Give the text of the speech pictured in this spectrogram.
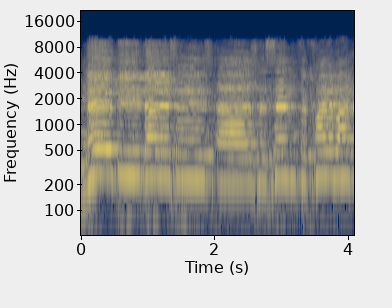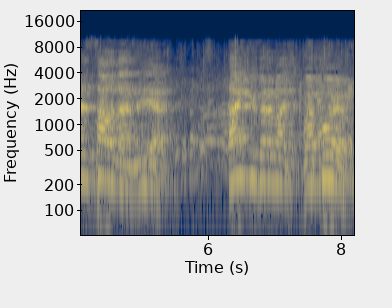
alim. diocese has sent 500,000 here. Thank you very much. We're poor.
